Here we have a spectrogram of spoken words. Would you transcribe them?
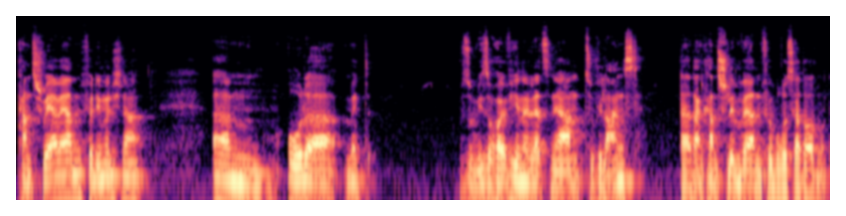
kann es schwer werden für die Münchner. Ähm, oder mit, so wie so häufig in den letzten Jahren, zu viel Angst, äh, dann kann es schlimm werden für Borussia Dortmund.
